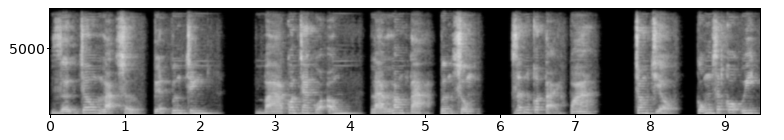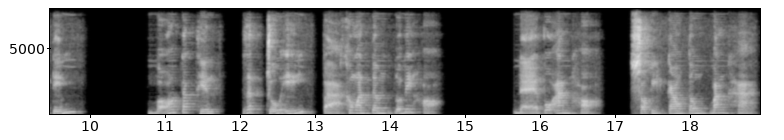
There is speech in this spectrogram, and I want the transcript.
Dự Châu Lạt Sử Việt Vương Trinh và con trai của ông là Long Tả Vương Sung rất có tài hoa, trong triều cũng rất có uy tín. Võ Tắc Thiên rất chú ý và không an tâm đối với họ. Để vô an họ, sau khi Cao Tông băng hà,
